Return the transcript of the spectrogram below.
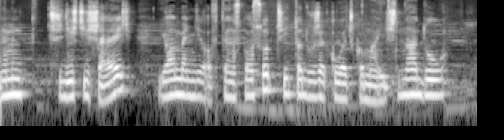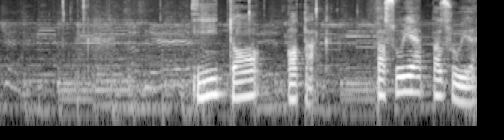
element 36 i on będzie w ten sposób, czyli to duże kółeczko ma iść na dół. I to o tak. Pasuje, pasuje.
